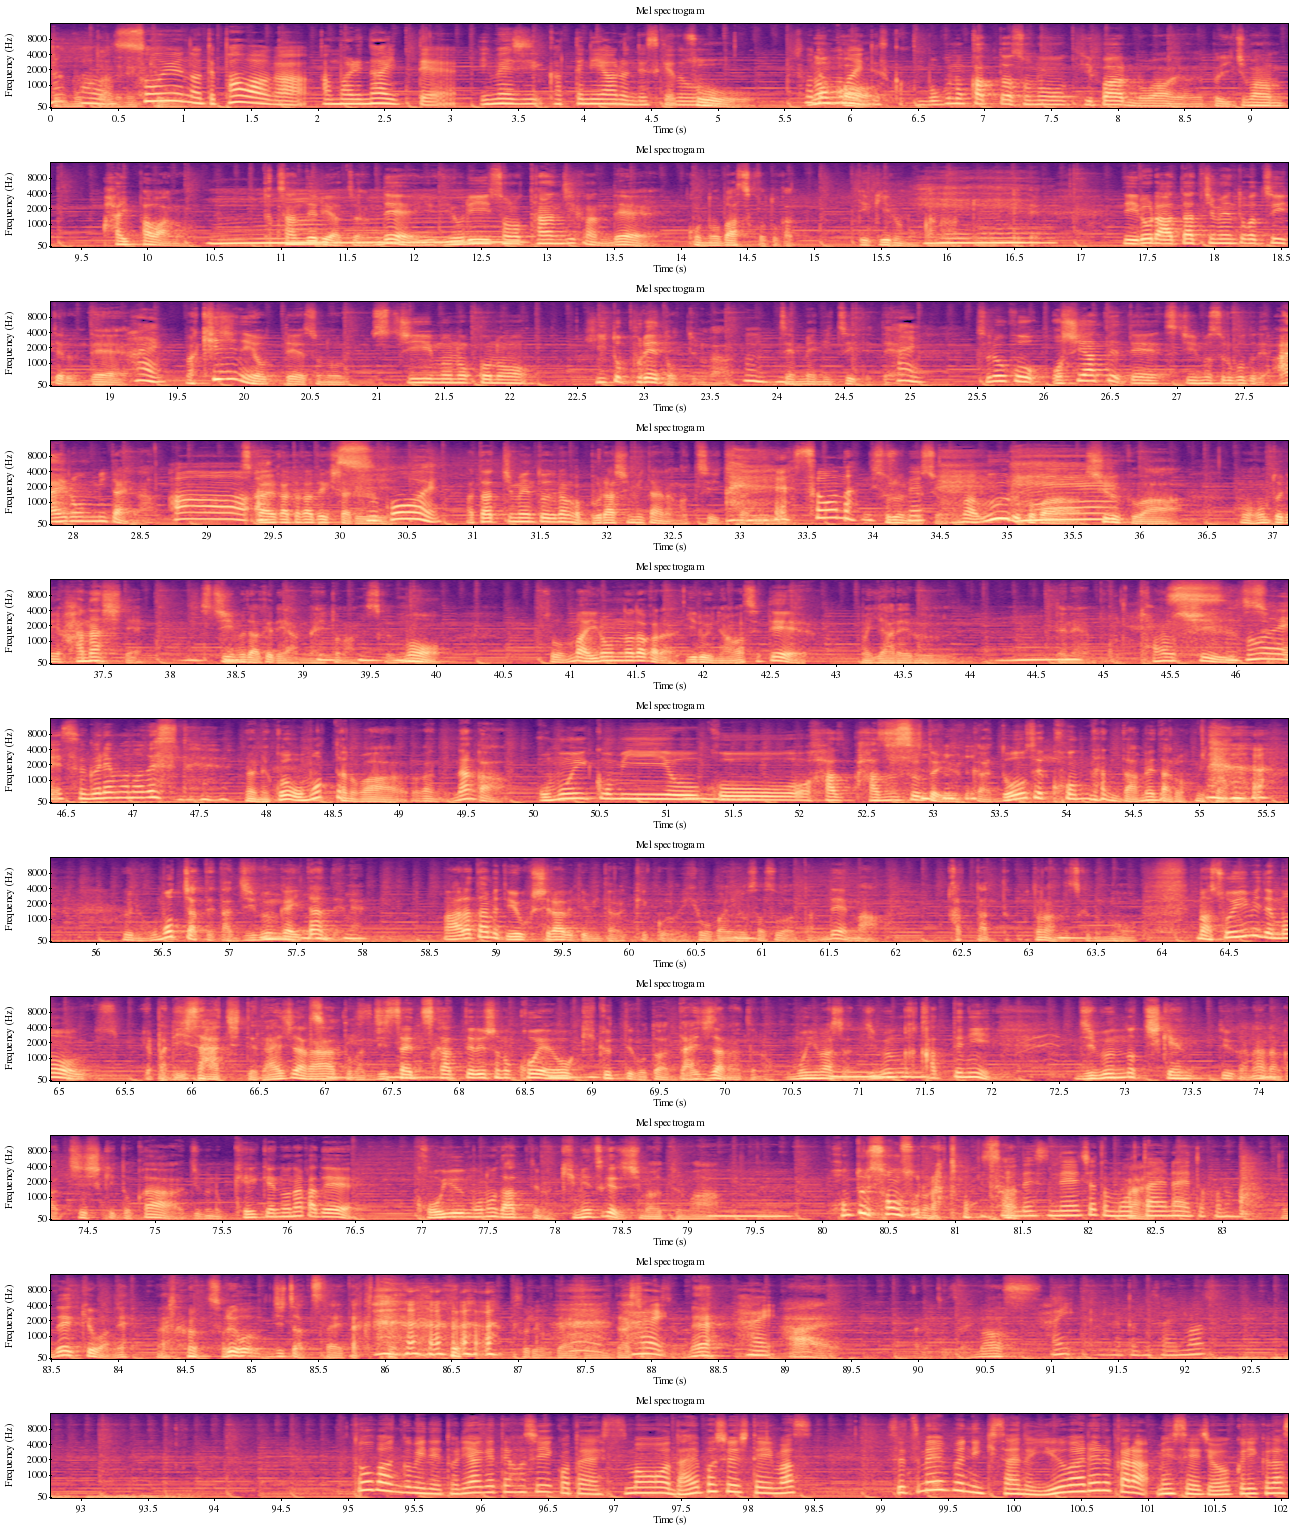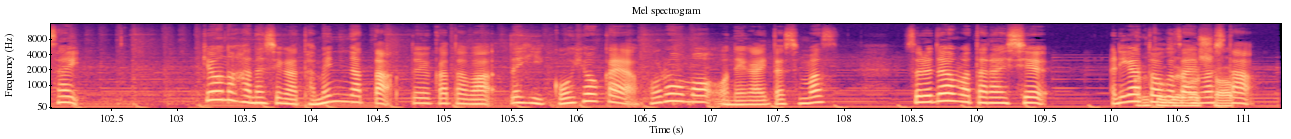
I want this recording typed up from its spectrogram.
たんでねかそういうのってパワーがあんまりないってイメージ勝手にあるんですけど。そうそうでもないんですか？僕の買ったそのティファールのはやっぱり一番ハイパワーのたたくさん出るやつなんでよよりその短時間でこう伸ばすことができるのかなと思ってて。でいろいろアタッチメントがついてるんで、はい。まあ、生地によってそのスチームのこのヒートプレートっていうのがうんうん。前面についてて、はいそれをこう押し当ててスチームすることでアイロンみたいな使い方ができたあすりごい。アタッチメントでなんかブラシみたいなのがついてたり すね。するんですよ。まあ、ウールとかシルクはもう本当に離してスチームだけでやんないとなんですけども、そうまあ、いろんなだから衣類に合わせて、まあ、やれる。うん。でね、楽しいですごい優れものですね。だね、これ思ったのはなんか思い込みをこうは外すというか どうせこんなんダメだろうみたいなふうに思っちゃってた自分がいたんでね、まあ改めてよく調べてみたら結構評判良さそうだったんで、まあ、買ったってことなんですけども、まあ、そういう意味でもやっぱリサーチって大事だなとか、ね。実際使ってる人の声を聞くってことは大事だなっていうのは思いました、うん。自分が勝手に自分の知見っていうかな,、なんか知識とか自分の経験の中でこういうものだっていうのを決めつけてしまうっていうのは、うん。本当に損するなと思った。そうですね。ちょっともったいないところも、ので、今日はねあのそれを実は伝えたくて それを題材に出したんですよね。はい。はい、ありがとうございます。はい。ありがとうございます。当番組で取り上げてほしいことや質問を大募集しています。説明文に記載の URL からメッセージをお送りください今日の話がためになったという方はぜひ高評価やフォローもお願いいたします。それではまた来週。ありがとうございました。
